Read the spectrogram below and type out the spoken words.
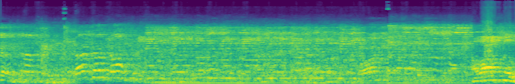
గారు అవార్డ్స్.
